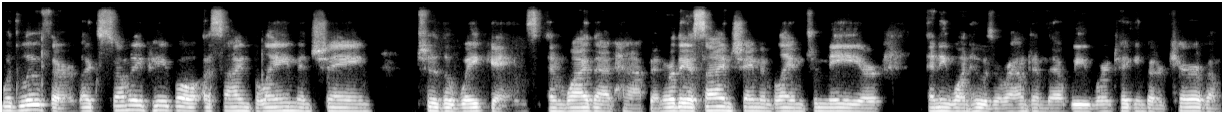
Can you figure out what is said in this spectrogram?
with Luther, like so many people assign blame and shame to the weight gains and why that happened, or they assign shame and blame to me or anyone who was around him that we weren't taking better care of him.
